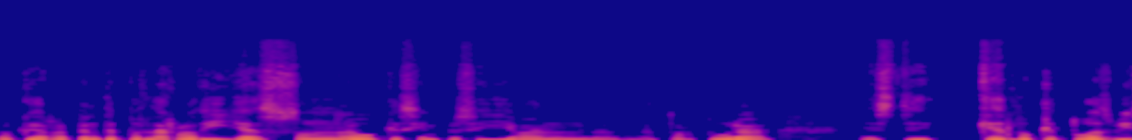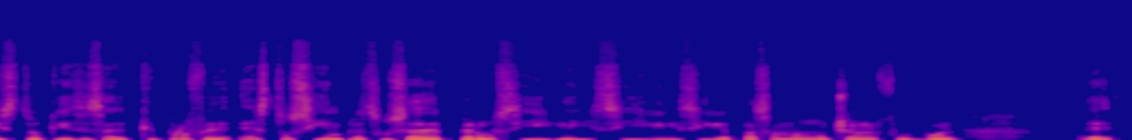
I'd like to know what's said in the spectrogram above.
Porque de repente, pues las rodillas son algo que siempre se llevan la tortura. Este, ¿qué es lo que tú has visto que dices, ¿sabes qué, profe? Esto siempre sucede, pero sigue y sigue y sigue pasando mucho en el fútbol. Eh,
